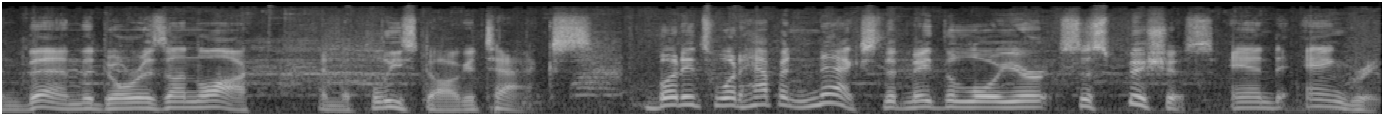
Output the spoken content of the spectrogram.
And then the door is unlocked and the police dog attacks. But it's what happened next that made the lawyer suspicious and angry.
